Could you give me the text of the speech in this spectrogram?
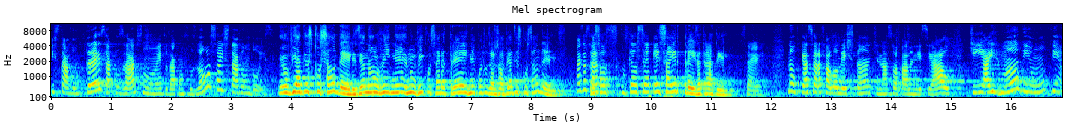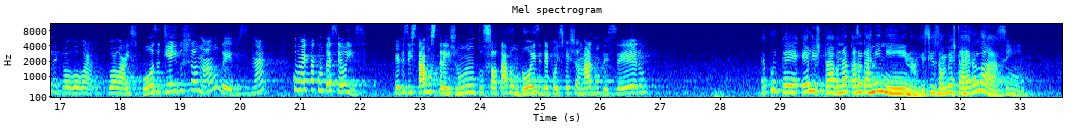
Estavam três acusados no momento da confusão ou só estavam dois? Eu vi a discussão deles. Eu não vi, nem, eu não vi se era três, nem quantos eram. Só vi a discussão deles. Mas a Eu senhora... só, o que eu sei é que saíram três atrás dele. Certo. Não, porque a senhora falou neste instante, na sua fala inicial, que a irmã de um, tinha, ou, a, ou a esposa, tinha ido chamar um deles, né? Como é que aconteceu isso? Eles estavam os três juntos, só estavam dois e depois foi chamado um terceiro. É porque ele estava na casa das meninas. Esses homens estavam lá. Sim.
